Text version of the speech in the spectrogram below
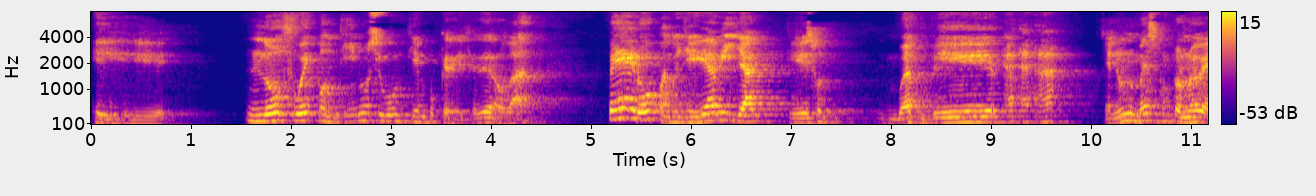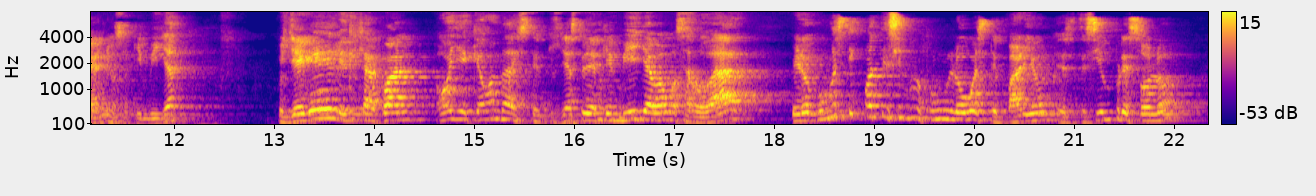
Eh, no fue continuo, sí hubo un tiempo que dejé de rodar, pero cuando llegué a Villa, que eso voy a cumplir, ah, ah, ah, en un mes cumplo nueve años aquí en Villa, pues llegué, le dije a Juan, oye, ¿qué onda? Este, pues ya estoy aquí en Villa, vamos a rodar. Pero como este cuate siempre fue un lobo estepario, este, siempre solo,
